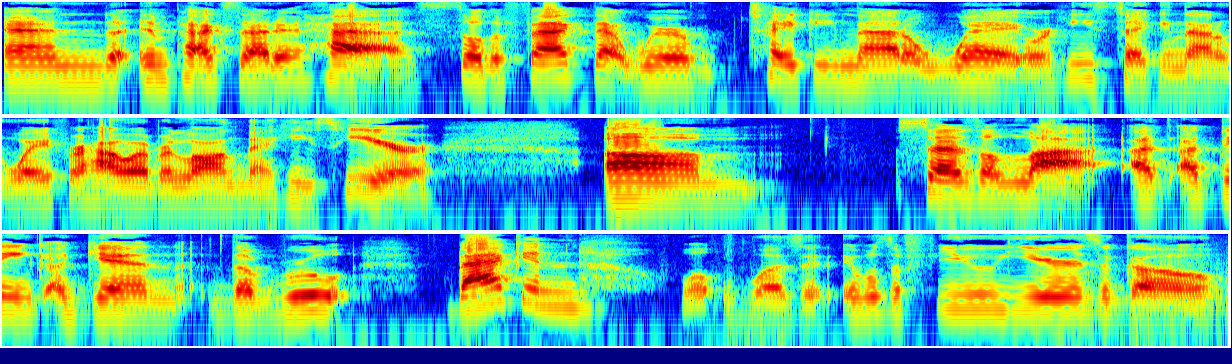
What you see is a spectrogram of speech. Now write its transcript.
and the impacts that it has. So the fact that we're taking that away, or he's taking that away for however long that he's here, um, says a lot. I, I think again the root back in what was it? It was a few years ago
